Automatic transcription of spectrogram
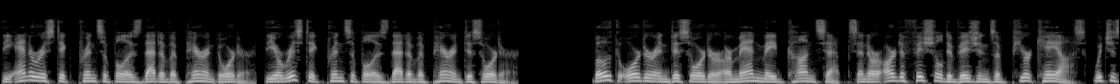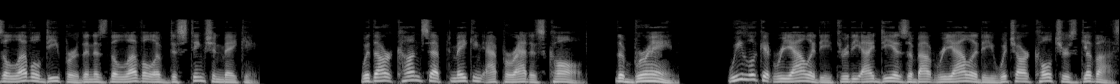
the aneristic principle is that of apparent order, the eristic principle is that of apparent disorder. Both order and disorder are man-made concepts and are artificial divisions of pure chaos, which is a level deeper than is the level of distinction-making. With our concept-making apparatus called the brain. We look at reality through the ideas about reality which our cultures give us.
